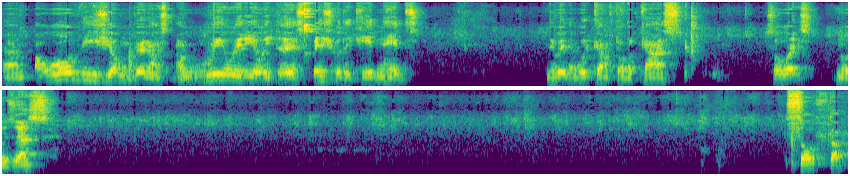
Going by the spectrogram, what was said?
Um, I love these young Bunnas, I really, really do, especially the Cadenheads. The way they look after the cask. So let's nose this. Softer.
